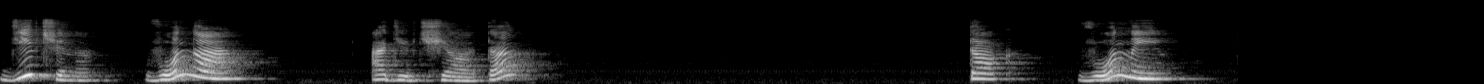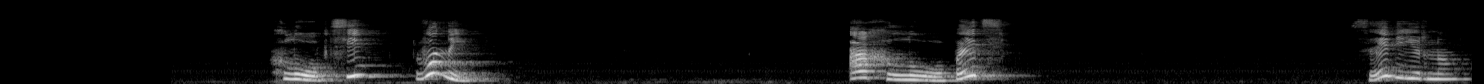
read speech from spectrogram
Дівчина вона, а дівчата так, вони. Хлопці вони. А хлопець Все вірно.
